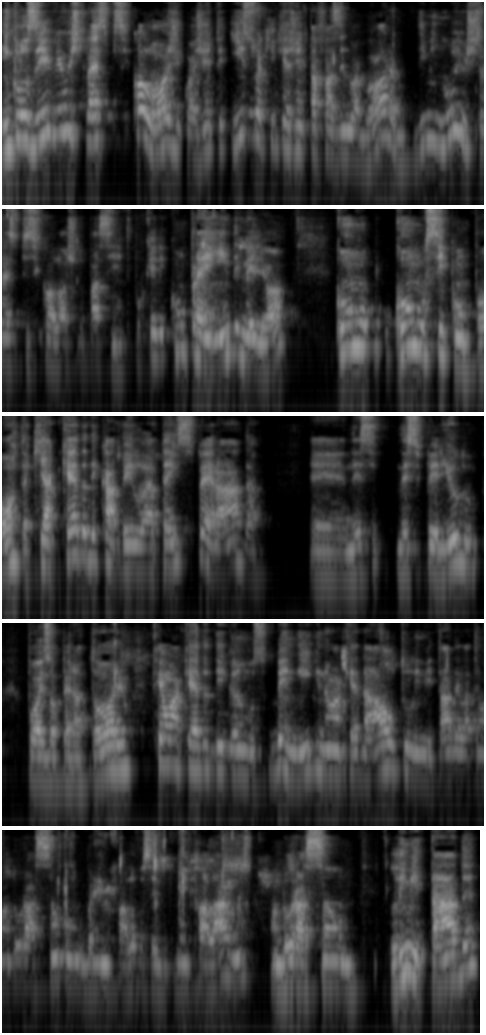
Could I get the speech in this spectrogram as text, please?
Inclusive o estresse psicológico. A gente, isso aqui que a gente está fazendo agora diminui o estresse psicológico do paciente, porque ele compreende melhor como, como se comporta, que a queda de cabelo é até esperada é, nesse, nesse período pós-operatório, que é uma queda, digamos, benigna, uma queda autolimitada, ela tem uma duração, como o Breno falou, vocês bem falaram, né? Uma duração limitada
